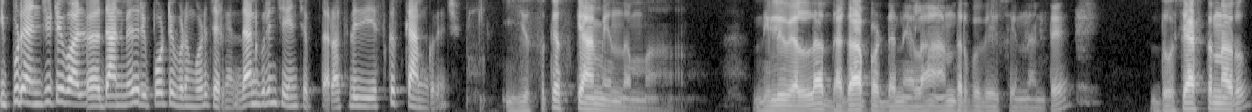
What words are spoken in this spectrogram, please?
ఇప్పుడు ఎన్జిటి వాళ్ళు దాని మీద రిపోర్ట్ ఇవ్వడం కూడా జరిగింది. దాని గురించి ఏం చెప్తారు? అసలు ఈ ఇసుక స్కామ్ గురించి. ఇసుక స్కామ్ ఏందమ్మా? నిలువెల్లా దగాపడ్డ నెల ఆంధ్రప్రదేశ్ ఏంటంటే దోచేస్తున్నారు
